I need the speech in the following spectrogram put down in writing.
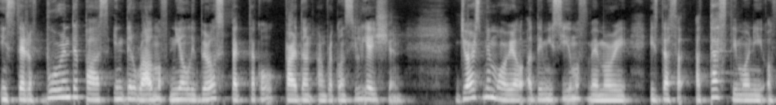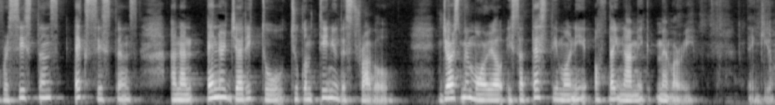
instead of burying the past in the realm of neoliberal spectacle, pardon, and reconciliation. Jaar's memorial at the Museum of Memory is thus a, a testimony of resistance, existence, and an energetic tool to continue the struggle. Jaar's Memorial is a testimony of dynamic memory. Thank you.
